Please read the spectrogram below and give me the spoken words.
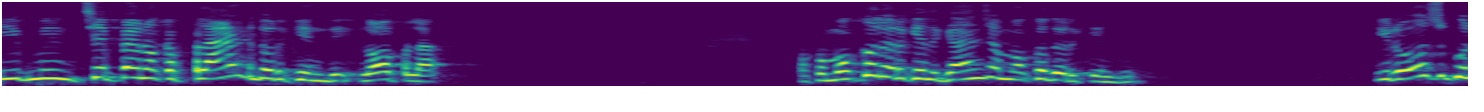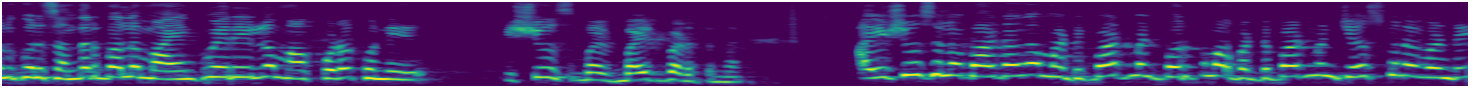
ఈ చెప్పాను ఒక ప్లాంట్ దొరికింది లోపల. ఒక మొక్క దొరికింది గాంజా మొక్క దొరికింది. ఈరోజు కొన్ని కొన్ని సందర్భాల్లో మా ఎంక్వైరీలో మాకు కూడా కొన్ని ఇష్యూస్ బయటపడుతున్నాయి. ఆ ఇష్యూస్లో భాగంగా మా డిపార్ట్మెంట్ వరకు మా డిపార్ట్మెంట్ చేసుకునేవ్వండి.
